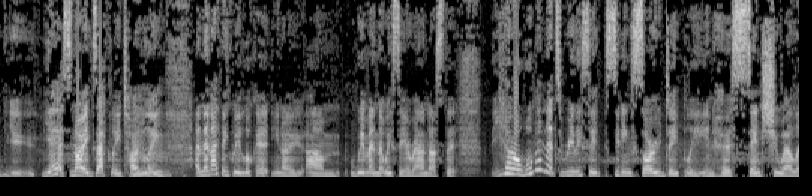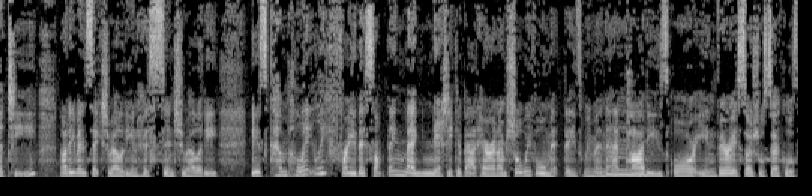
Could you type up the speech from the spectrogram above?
view. Yes, no, exactly, totally. Mm. And then I think we look at, you know, um, women that we see around us that, you know, a woman that's really sit, sitting so deeply in her sensuality, not even sexuality, in her sensuality, is completely free. There's something magnetic about her. And I'm sure we've all met these women Mm. at parties or in various social circles.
